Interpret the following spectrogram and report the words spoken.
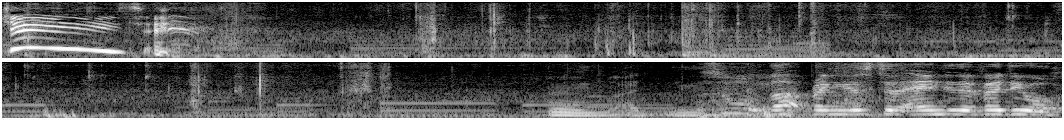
Jeez. So that brings us to the end of the video.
